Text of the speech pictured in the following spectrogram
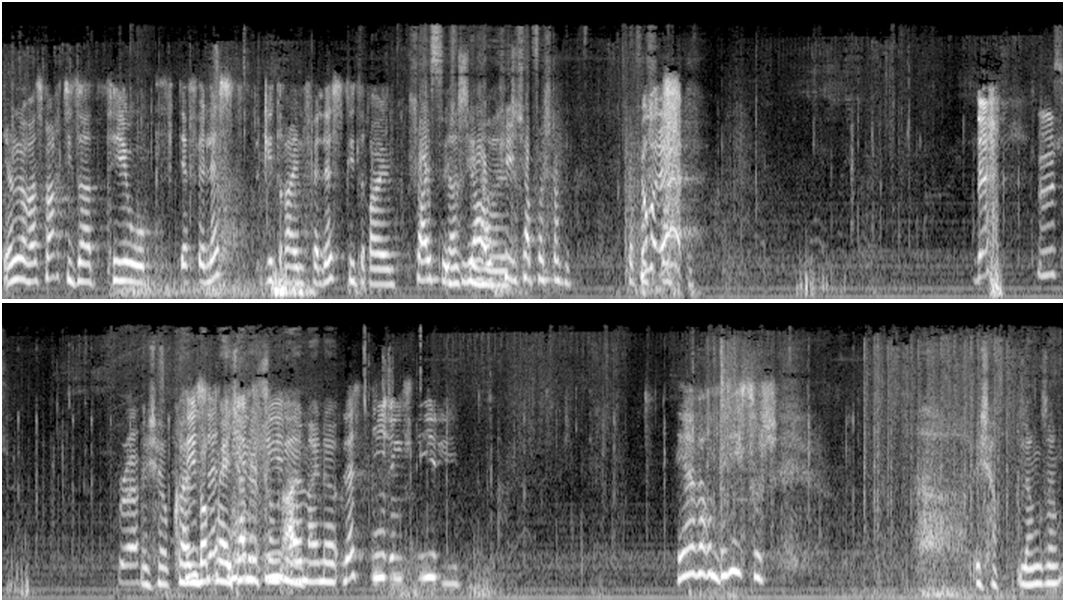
Junge, was macht dieser Theo? Der verlässt, geht rein, verlässt, geht rein. Scheiße, ich, ja, halt. okay, ich hab verstanden. Ich hab Junge, verstanden. Ne? Tschüss. Ich hab keinen Please Bock mehr. Ich habe jetzt schon all meine. Lässt mich in Frieden. Ja, warum bin ich so sch Ich hab langsam.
